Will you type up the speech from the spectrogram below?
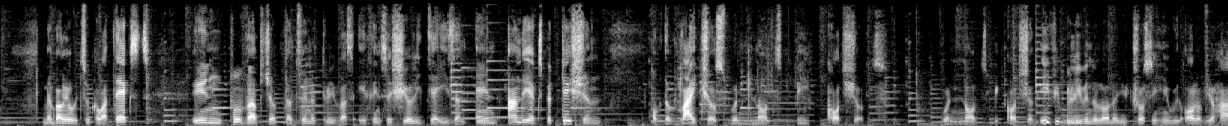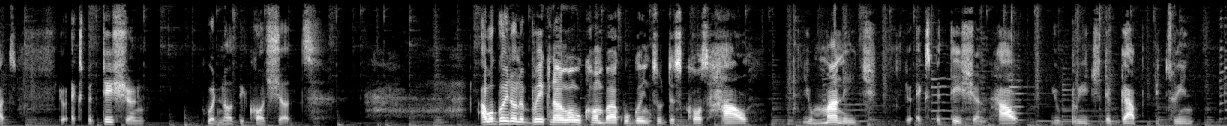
Remember where we took our text in Proverbs chapter 23, verse 18 says, Surely there is an end, and the expectation of the righteous will not be cut short. Will not be cut short. If you believe in the Lord and you trust in Him with all of your heart, your expectation will not be cut short. I will going on a break now. When we come back, we're going to discuss how you manage your expectation, how you bridge the gap between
